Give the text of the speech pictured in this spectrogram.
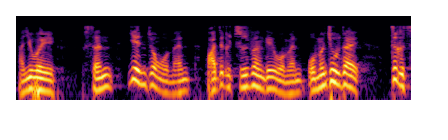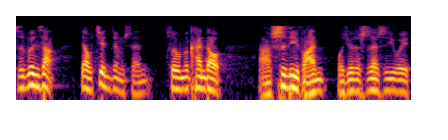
啊，因为神验证我们，把这个职分给我们，我们就在这个职分上要见证神。所以我们看到啊，施蒂凡，我觉得实在是一位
